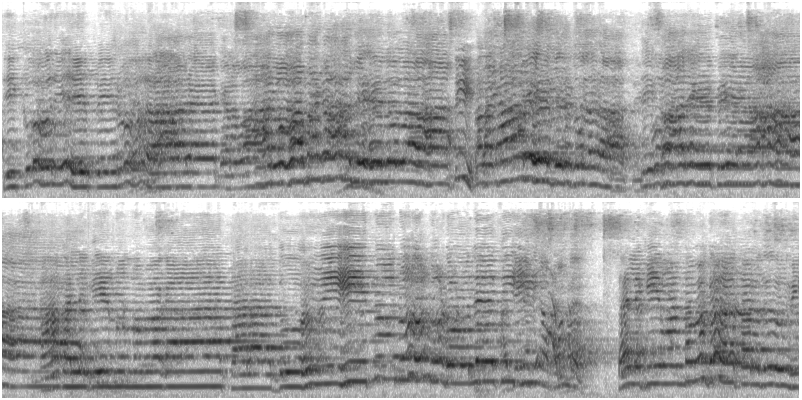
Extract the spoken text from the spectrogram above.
సిక్కులే పేరు తల్లికి వంద మగ తల దూవి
